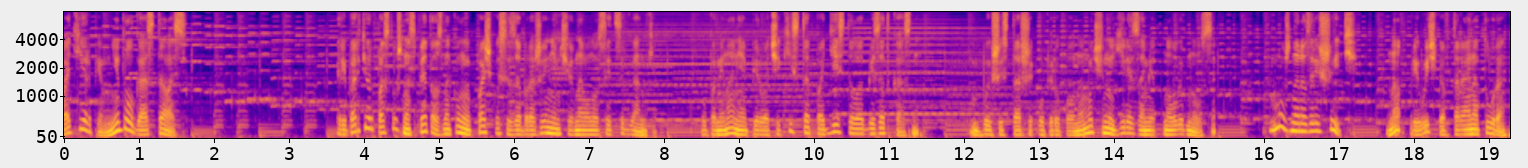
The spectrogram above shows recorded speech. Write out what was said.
Потерпим, недолго осталось». Репортер послушно спрятал знакомую пачку с изображением черноволосой цыганки. Упоминание первого чекиста подействовало безотказно. Бывший старший оперуполномоченный еле заметно улыбнулся. «Можно разрешить, но привычка вторая натура.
